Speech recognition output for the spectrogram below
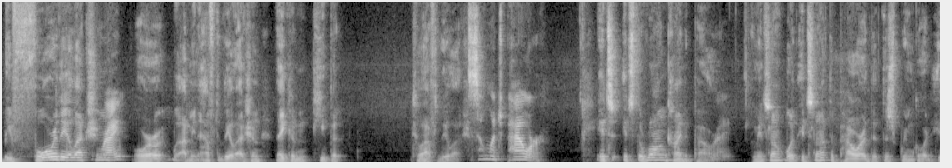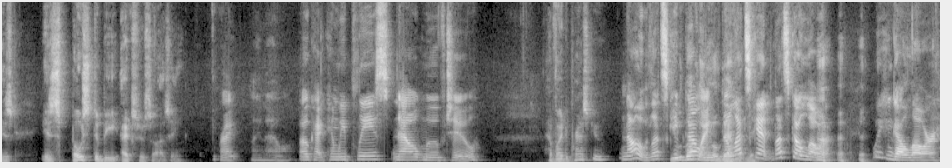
before the election, Mm-hmm. Right. or I mean after the election, they can keep it till after the election. So much power. It's it's the wrong kind of power. Right. I mean, it's not what it's not the power that the Supreme Court is is supposed to be exercising. Right. I know. Okay. Can we please now move to? Have I depressed you? No, let's keep going. No, let's get let's go lower. we can go lower.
